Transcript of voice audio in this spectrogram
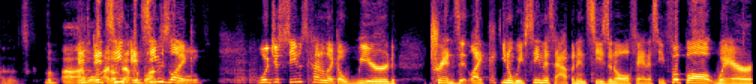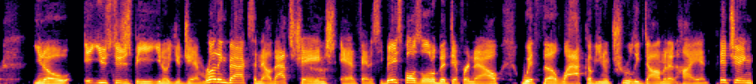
uh, uh, I it, it, seem, it seems like well, it just seems kind of like a weird transit. Like you know, we've seen this happen in seasonal fantasy football where you know, it used to just be, you know, you jam running backs, and now that's changed. Yeah. And fantasy baseball is a little bit different now with the lack of, you know, truly dominant high end pitching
